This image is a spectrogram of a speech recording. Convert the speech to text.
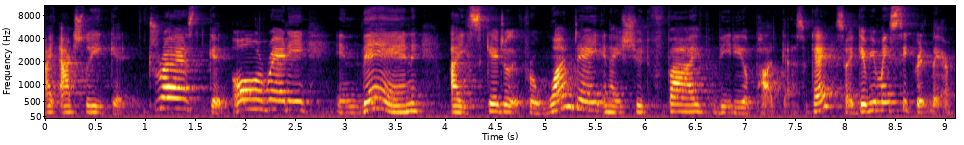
I actually get dressed, get all ready, and then I schedule it for one day and I shoot five video podcasts, okay? So I give you my secret there.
